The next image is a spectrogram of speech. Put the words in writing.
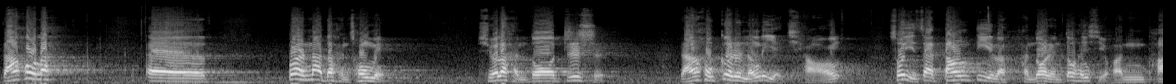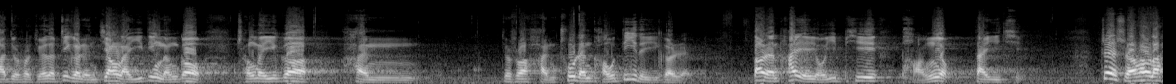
然后呢，呃，博尔纳德很聪明，学了很多知识，然后个人能力也强。所以在当地呢，很多人都很喜欢他，就是说觉得这个人将来一定能够成为一个很，就是说很出人头地的一个人。当然，他也有一批朋友在一起。这时候呢，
